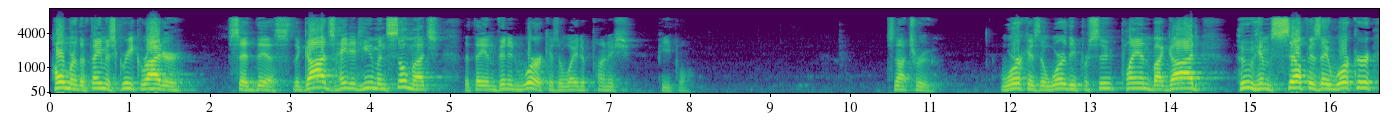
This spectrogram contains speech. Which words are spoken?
Homer, the famous Greek writer, said this The gods hated humans so much that they invented work as a way to punish people. It's not true. Work is a worthy pursuit planned by God, who himself is a worker,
